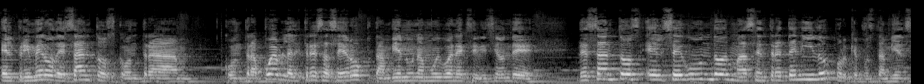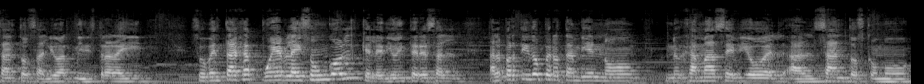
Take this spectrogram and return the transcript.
El primero de Santos contra, contra Puebla, el 3 a 0, también una muy buena exhibición de, de Santos. El segundo más entretenido, porque pues también Santos salió a administrar ahí su ventaja. Puebla hizo un gol que le dio interés al, al partido, pero también no, jamás se vio el, al Santos como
